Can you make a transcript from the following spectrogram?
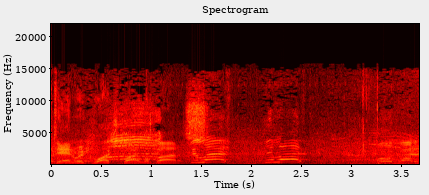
Stanwick watched by Levatas. Get left! Get left! Hold, Matty.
